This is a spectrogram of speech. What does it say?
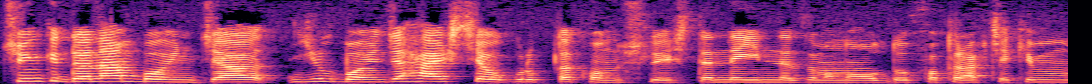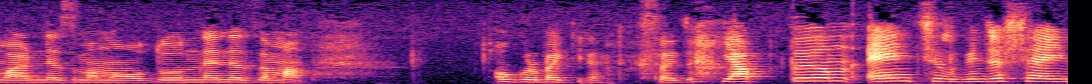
Çünkü dönem boyunca, yıl boyunca her şey o grupta konuşuluyor. İşte neyin ne zaman olduğu, fotoğraf çekimi var, ne zaman olduğu, ne ne zaman. O gruba girin kısaca. Yaptığın en çılgınca şey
